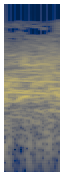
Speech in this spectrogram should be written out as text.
Yeah.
